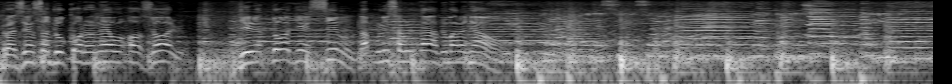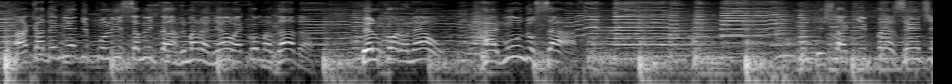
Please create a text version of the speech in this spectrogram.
Presença do Coronel Osório, diretor de ensino da Polícia Militar do Maranhão. A Academia de Polícia Militar do Maranhão é comandada pelo Coronel Raimundo Sá, que está aqui presente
